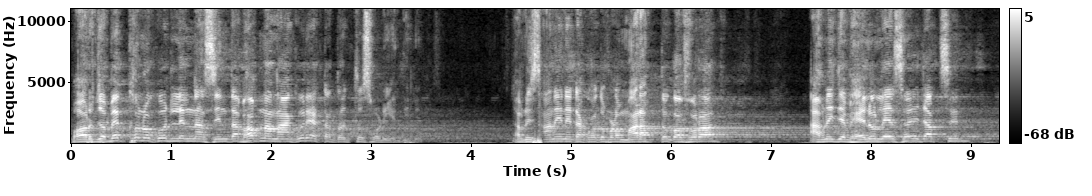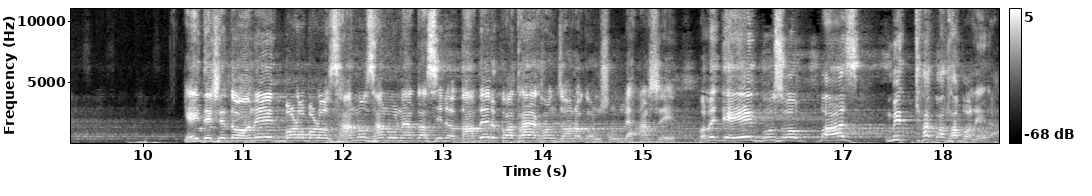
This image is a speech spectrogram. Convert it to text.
পর্যবেক্ষণও করলেন না চিন্তা ভাবনা না করে একটা তথ্য ছড়িয়ে দিলেন। আপনি জানেন এটা কত বড় মারাত্মক অপরাধ? আপনি যে ভ্যালুলেস হয়ে যাচ্ছেন। এই দেশে তো অনেক বড় বড় ঝানু ঝানু নেতা ছিল, তাদের কথা এখন জনগণ শুনলে হাসে। বলে যে, এ গুজব মিথ্যা কথা বলে এরা।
